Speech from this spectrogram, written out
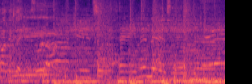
matar. pain in his neck.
